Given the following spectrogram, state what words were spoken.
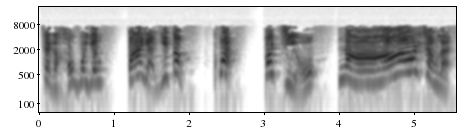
再给侯国英把眼一瞪，快把酒拿上来。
